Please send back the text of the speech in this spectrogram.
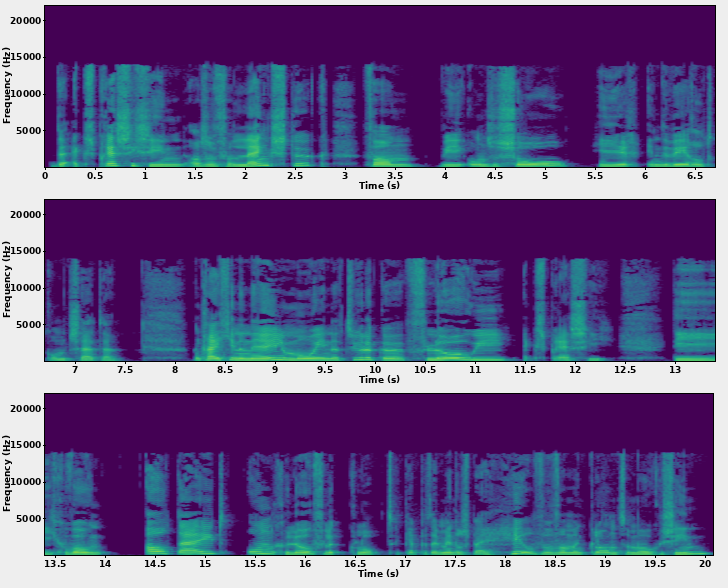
de expressie zien als een verlengstuk van wie onze soul hier in de wereld komt zetten. Dan krijg je een hele mooie, natuurlijke, flowy expressie, die gewoon altijd ongelooflijk klopt. Ik heb het inmiddels bij heel veel van mijn klanten mogen zien.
